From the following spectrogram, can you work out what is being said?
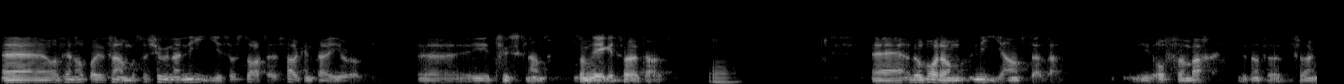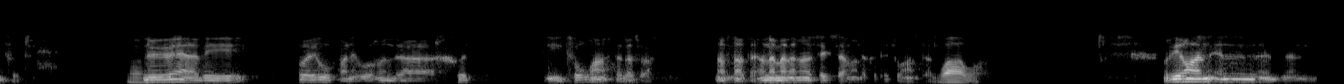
Eh, och sen hoppar vi fram och så 2009 så startades Falcon Tire Europe eh, i Tyskland som eget företag. Mm. Eh, då var de nio anställda i Offenbach utanför Frankfurt. Mm. Nu är vi på Europanivå 172 anställda tror jag. Någonstans där, 100 mellan 165 och 172 anställda. Wow. Och vi har en, en, en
